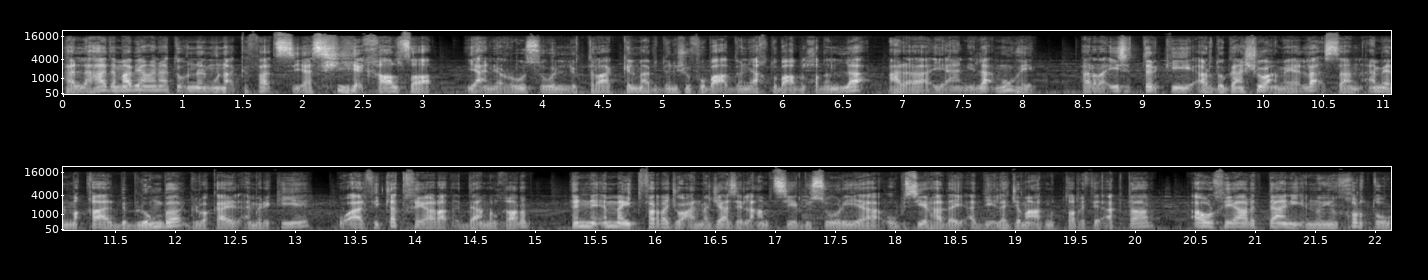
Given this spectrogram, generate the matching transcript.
هلا هذا ما بيعناته إنه المناكفات السياسية خالصة يعني الروس والتراك كل ما بدهم يشوفوا بعض بدهم ياخذوا بعض بالحضن لا على يعني لا مو هيك. الرئيس التركي أردوغان شو عمل؟ رأسا عمل مقال ببلومبرج الوكالة الأمريكية وقال في ثلاث خيارات قدام الغرب هن إما يتفرجوا على المجازر اللي عم تصير بسوريا وبصير هذا يؤدي إلى جماعات متطرفة أكثر أو الخيار الثاني إنه ينخرطوا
